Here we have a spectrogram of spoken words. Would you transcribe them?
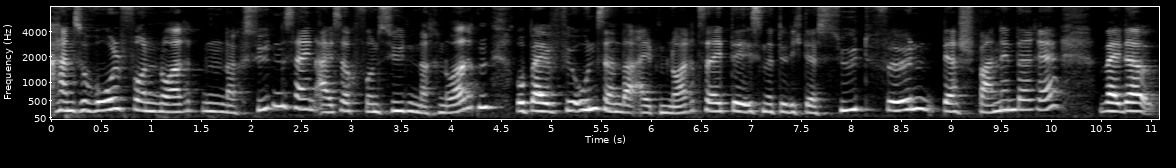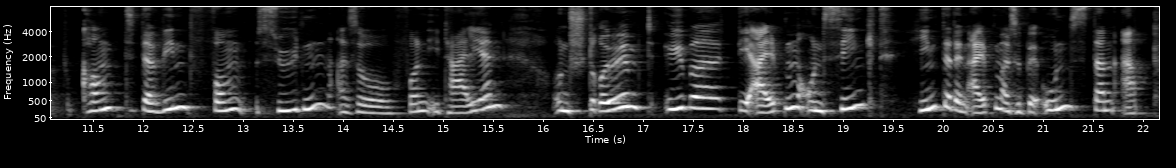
kann sowohl von Norden nach Süden sein, als auch von Süden nach Norden. Wobei für uns an der Alpen-Nordseite ist natürlich der Südföhn der spannendere, weil da kommt der Wind vom Süden, also von Italien, und strömt über die Alpen und sinkt hinter den Alpen, also bei uns, dann ab.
